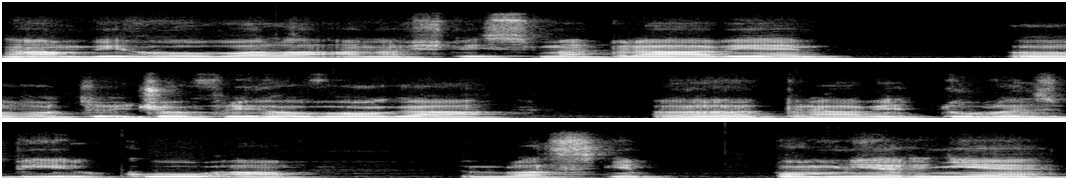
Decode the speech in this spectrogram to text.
nám vyhovovala a našli jsme právě od Geoffreyho Voga eh, právě tuhle sbírku a vlastně poměrně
